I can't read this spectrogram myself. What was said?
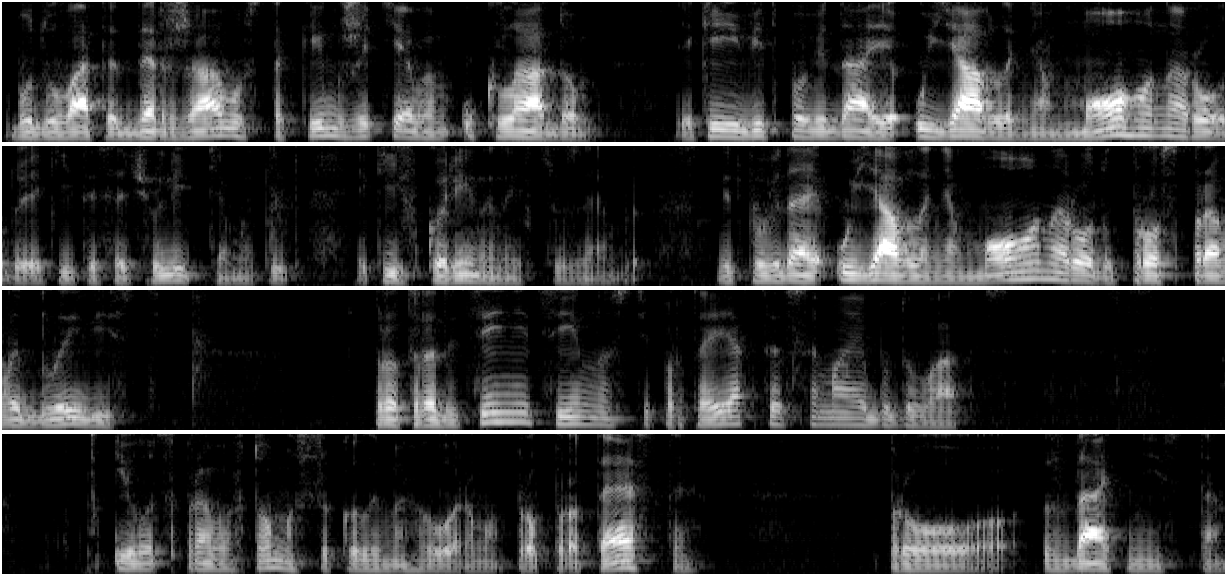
будувати державу з таким життєвим укладом, який відповідає уявленням мого народу, який тисячоліттями тут, який вкорінений в цю землю, відповідає уявленням мого народу про справедливість, про традиційні цінності, про те, як це все має будуватися. І от справа в тому, що коли ми говоримо про протести, про здатність там,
